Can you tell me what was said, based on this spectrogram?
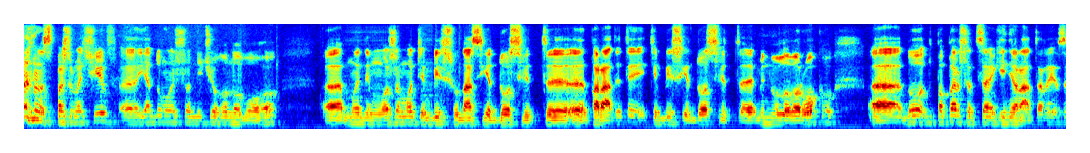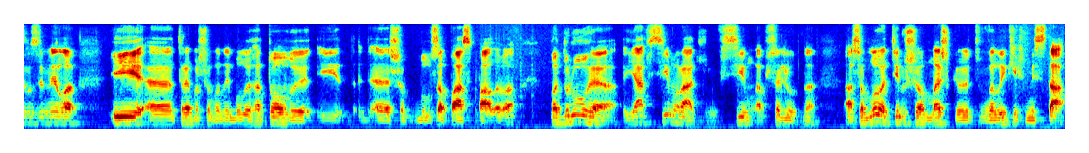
споживачів, е, я думаю, що нічого нового е, ми не можемо. Тим більше у нас є досвід е, порадити, тим більше є досвід минулого року. Ну, по-перше, це генератори, зрозуміло, і е, треба, щоб вони були готові, і е, щоб був запас палива. По-друге, я всім раджу, всім абсолютно, особливо тим, що мешкають в великих містах.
